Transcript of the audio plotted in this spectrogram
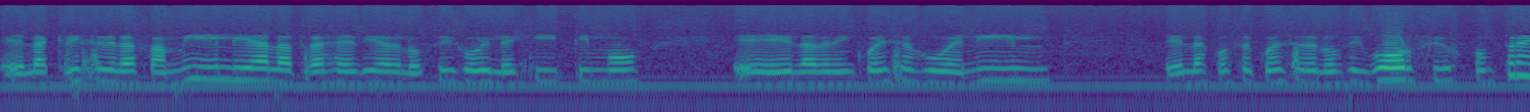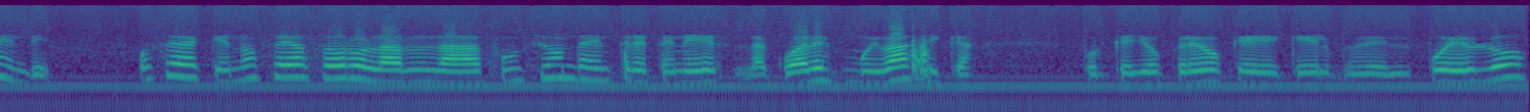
eh, la crisis de la familia, la tragedia de los hijos ilegítimos, eh, la delincuencia juvenil, eh, las consecuencias de los divorcios, comprende. O sea, que no sea solo la, función de entretener, la cual es muy básica, porque yo creo que, que el, el pueblo,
